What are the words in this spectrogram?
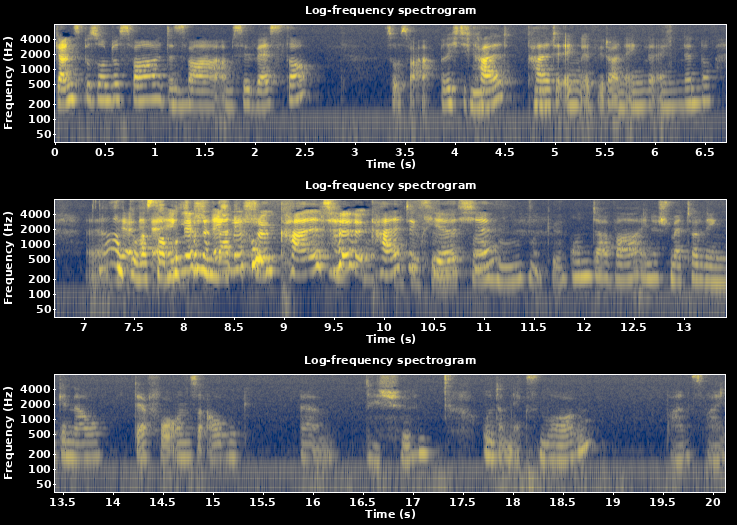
ganz besonders war. Das mhm. war am Silvester. So, es war richtig mhm. kalt. Kalte Engl wieder ein Engl Engländer. Äh, ja, sehr du hast Englisch, englische kalte, kalte Kirche. Mhm, okay. Und da war eine Schmetterling, genau, der vor unseren Augen. Ähm, Wie schön. Und am nächsten Morgen waren zwei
